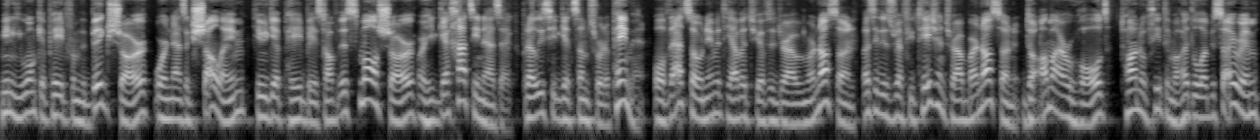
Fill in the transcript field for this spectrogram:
Meaning he won't get paid from the big shar or Nazik Shalem. He would get paid based off the small shar or he'd get Chatzi Nazik. But at least he'd get some sort of payment. Well, if that's so, Nimet Yavet, you have to Rabbi Barnason. Let's say there's refutation to Rabbi Barnason. The Amar holds, Tanu Chitim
